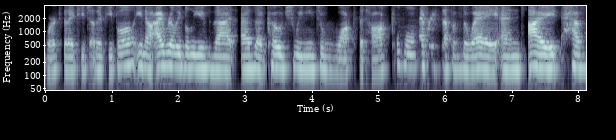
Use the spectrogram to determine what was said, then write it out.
work that I teach other people. You know, I really believe that as a coach, we need to walk the talk mm-hmm. every step of the way. And I have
